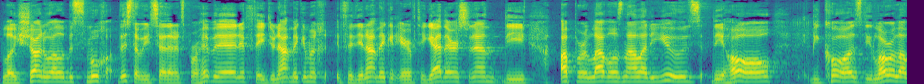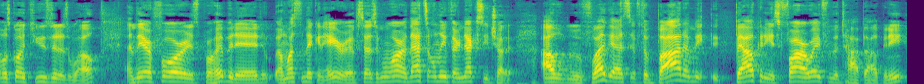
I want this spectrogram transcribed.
Loishanu El Bismucha. This that we said that it's prohibited if they do not make a, if they do not make an erev together. So then the upper level is not allowed to use the whole because the lower level is going to use it as well, and therefore it is prohibited unless they make an erev. Says the Gemara that's only if they're next to each other. Al Mufleges if the bottom balcony is far away from the top balcony,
